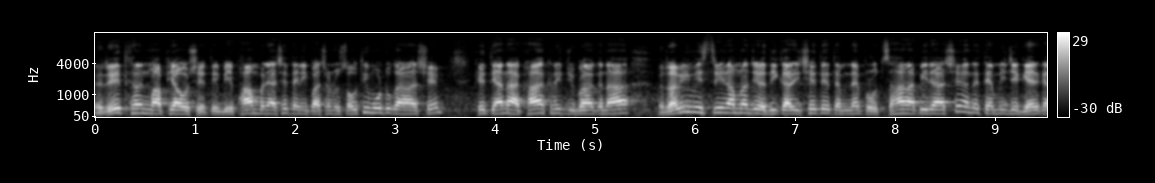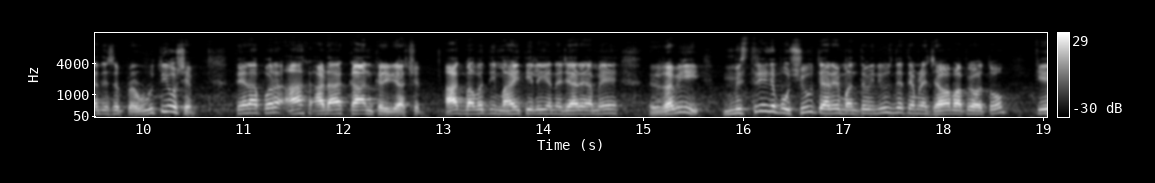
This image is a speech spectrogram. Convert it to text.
રેત ખનન માફિયાઓ છે તે બેફામ બન્યા છે. તેની પાછળનું સૌથી મોટું કારણ છે કે ત્યાંના ખાણ ખનિજ વિભાગના રવિ મિસ્ત્રી નામના જે અધિકારી છે તે તેમને પ્રોત્સાહન આપી રહ્યા છે અને તેમની જે ગેરકાયદેસર પ્રવૃત્તિઓ છે તેના પર આંખ આડા કાન કરી રહ્યા છે. આ જ બાબતની માહિતી લઈ અને જ્યારે અમે રવિ મિસ્ત્રીને પૂછ્યું ત્યારે મંતવ્ય ન્યૂઝને તેમણે જવાબ આપ્યો હતો કે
